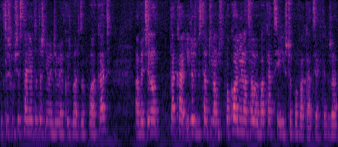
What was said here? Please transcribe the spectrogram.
jak coś mu się stanie, to też nie będziemy jakoś bardzo płakać. A wiecie, no taka ilość wystarczy nam spokojnie na całe wakacje i jeszcze po wakacjach, także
